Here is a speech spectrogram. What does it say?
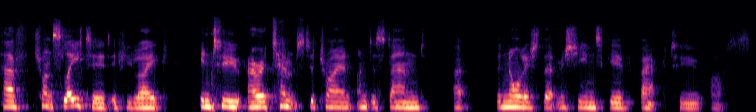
have translated, if you like, into our attempts to try and understand uh, the knowledge that machines give back to us.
